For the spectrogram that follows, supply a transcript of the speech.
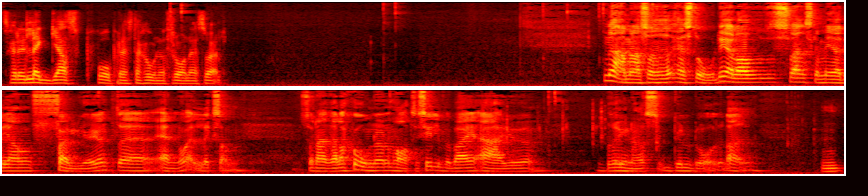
ska det läggas på prestationen från SHL? Nej men alltså en stor del av svenska media följer ju inte NHL liksom. Så den relationen de har till Silverberg är ju Brynäs guldår där. Mm.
